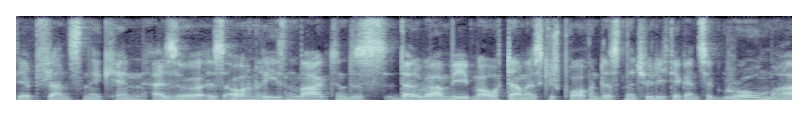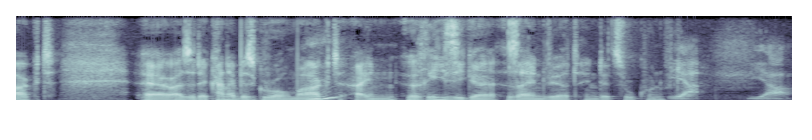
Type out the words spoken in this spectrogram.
der Pflanzen erkennen. Also ist auch ein Riesenmarkt und das, darüber haben wir eben auch damals gesprochen, dass natürlich der ganze Grow-Markt äh, also der Cannabis-Grow-Markt, mhm. ein riesiger sein wird in der Zukunft. Ja, ja.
